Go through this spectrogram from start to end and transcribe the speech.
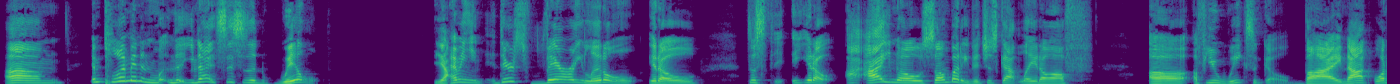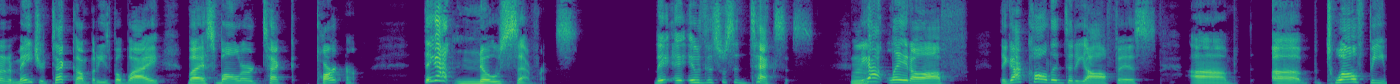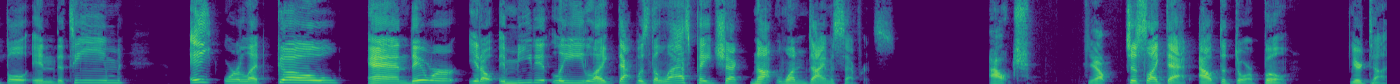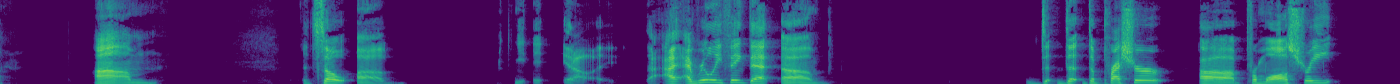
Um, employment in the United States is at will. Yeah. I mean, there's very little, you know, just, you know, I, I know somebody that just got laid off uh, a few weeks ago by not one of the major tech companies, but by by a smaller tech partner. They got no severance. They it was this was in Texas. Mm. They hmm. got laid off. They got called into the office. Um, uh, twelve people in the team, eight were let go, and they were you know immediately like that was the last paycheck, not one dime of severance. Ouch. Yep. Just like that, out the door. Boom you're done. Um, so, uh, you, know, I, I really think that, um, the, the, the pressure, uh, from Wall Street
